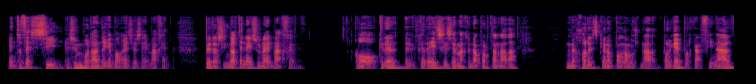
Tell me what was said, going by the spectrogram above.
Entonces sí, es importante que pongáis esa imagen. Pero si no tenéis una imagen o creéis que esa imagen no aporta nada, mejor es que no pongamos nada. ¿Por qué? Porque al final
